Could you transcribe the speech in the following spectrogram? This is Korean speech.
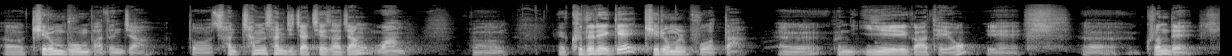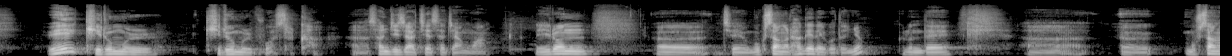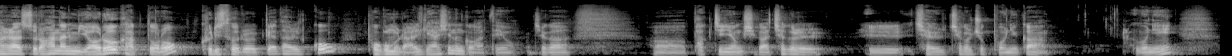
어, 기름 부음 받은 자, 또 참 선지자 제사장 왕 어, 그들에게 기름을 부었다. 어, 그건 이해가 돼요. 예. 어, 그런데 왜 기름을 기름을 부었을까? 아, 선지자 제사장 왕 이런 제 묵상을 하게 되거든요. 그런데 아, 묵상을 할수록 하나님 여러 각도로 그리스도를 깨닫고 복음을 알게 하시는 것 같아요. 제가 어, 박진영 씨가 책을 책, 책을 쭉 보니까 그분이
